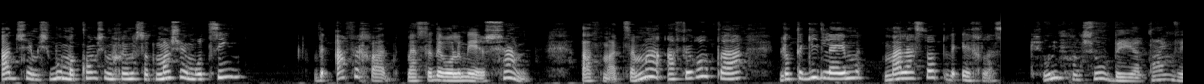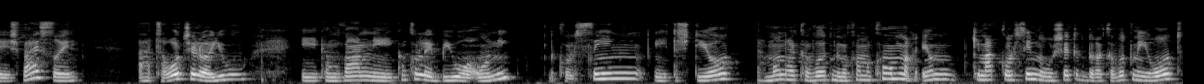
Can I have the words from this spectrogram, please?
עד שהם ישבו במקום שהם יכולים לעשות מה שהם רוצים, ואף אחד מהסדר העולמי הישן, אף מעצמה, אף אירופה, לא תגיד להם מה לעשות ואיך לעשות. כשהוא נבחר שוב ב-2017, ההצהרות שלו היו אה, כמובן, אה, קודם כל ביור העוני בכל סין, אה, תשתיות, המון רכבות ממקום למקום, היום כמעט כל סין מרושתת ברכבות מהירות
